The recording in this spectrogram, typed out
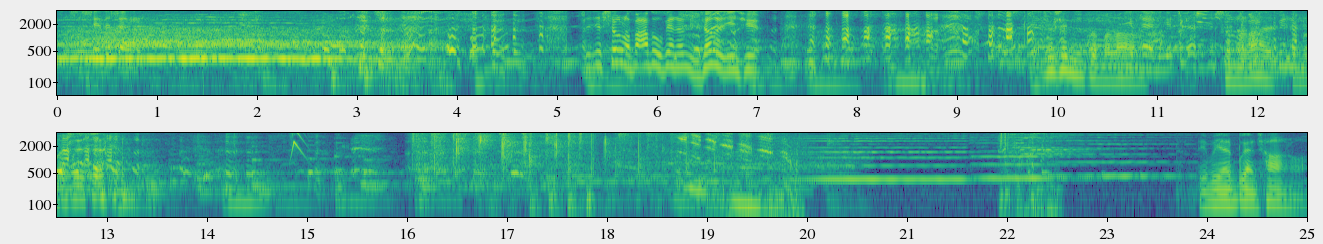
这是谁的声音？直接升了八度，变成女生的音区。不是你怎么了？怎么了？怎么了？深深？李不言不敢唱是吧？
